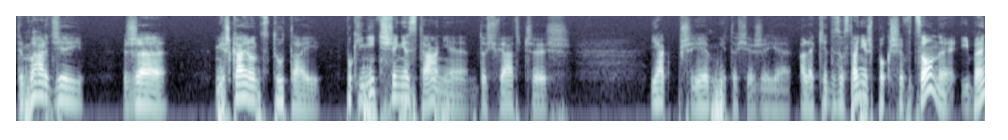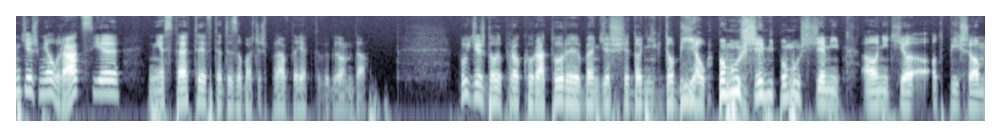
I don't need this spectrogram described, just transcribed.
Tym bardziej, że mieszkając tutaj, póki nic się nie stanie, doświadczysz, jak przyjemnie to się żyje. Ale kiedy zostaniesz pokrzywdzony i będziesz miał rację, niestety wtedy zobaczysz prawdę, jak to wygląda. Pójdziesz do prokuratury, będziesz się do nich dobijał. Pomóżcie mi, pomóżcie mi. A oni ci odpiszą.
